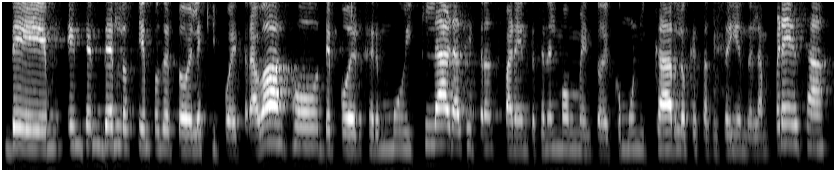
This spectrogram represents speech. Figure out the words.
de entender los tiempos de todo el equipo de trabajo, de poder ser muy claras y transparentes en el momento de comunicar lo que está sucediendo en la empresa.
